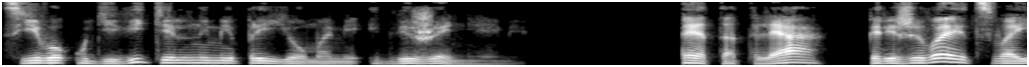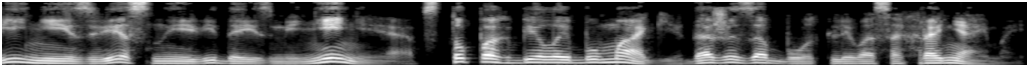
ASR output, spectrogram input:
с его удивительными приемами и движениями. Эта тля переживает свои неизвестные видоизменения в стопах белой бумаги, даже заботливо сохраняемой.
